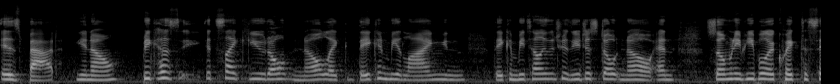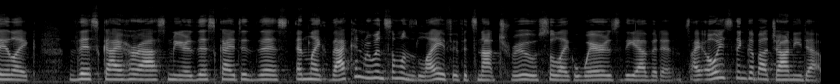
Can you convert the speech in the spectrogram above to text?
is bad, you know? Because it's like you don't know. Like they can be lying and they can be telling the truth. You just don't know. And so many people are quick to say, like, this guy harassed me or this guy did this. And like that can ruin someone's life if it's not true. So, like, where's the evidence? I always think about Johnny Depp.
